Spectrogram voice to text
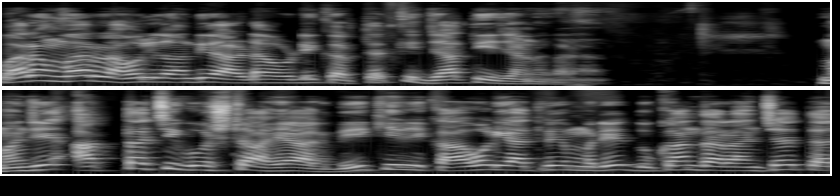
वारंवार राहुल गांधी आरडाओरडी करतात की जाती जनगणना. म्हणजे आत्ताची गोष्ट आहे अगदी की कावड यात्रेमध्ये दुकानदारांच्या त्या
